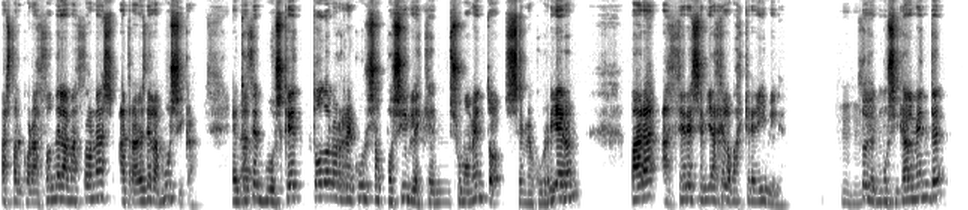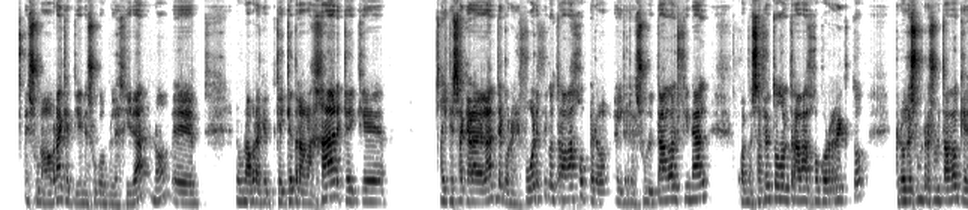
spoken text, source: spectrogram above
hasta el corazón del Amazonas a través de la música. Entonces busqué todos los recursos posibles que en su momento se me ocurrieron para hacer ese viaje lo más creíble. Entonces, musicalmente es una obra que tiene su complejidad, ¿no? Eh, es una obra que, hay que trabajar, que hay que, hay que sacar adelante con esfuerzo y con trabajo, pero el resultado al final, cuando se hace todo el trabajo correcto, creo que es un resultado que,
